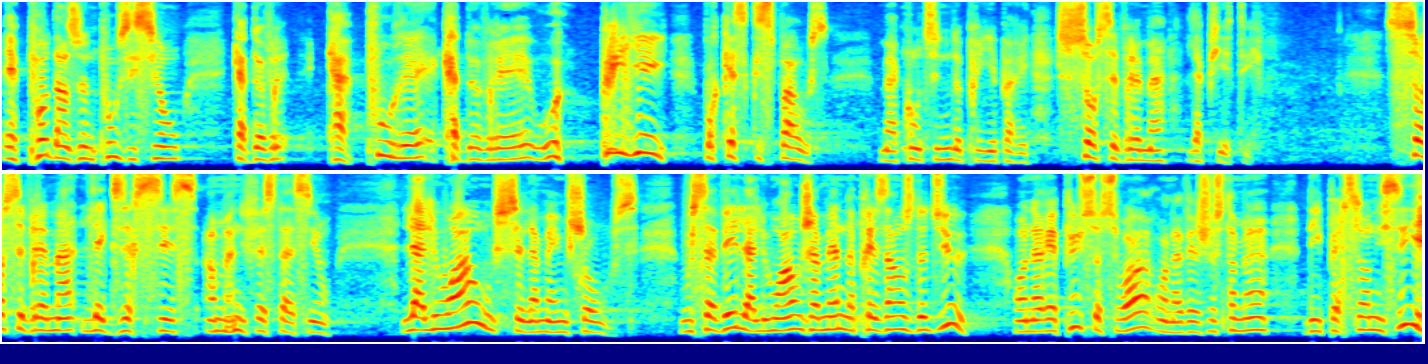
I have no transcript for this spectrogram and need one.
n'est pas dans une position qu'elle devrait, qu'elle pourrait, qu'elle devrait, prier pour qu'est-ce qui se passe. Mais elle continue de prier pareil. Ça, c'est vraiment la piété. Ça, c'est vraiment l'exercice en manifestation. La louange, c'est la même chose. Vous savez, la louange amène la présence de Dieu. On aurait pu ce soir, on avait justement des personnes ici,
